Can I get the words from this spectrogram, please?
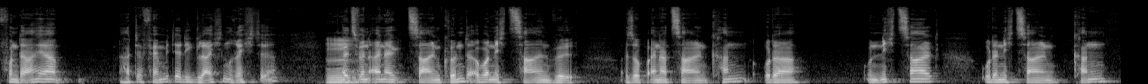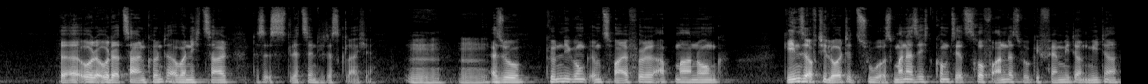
von daher hat der Vermieter die gleichen Rechte, mhm. als wenn einer zahlen könnte, aber nicht zahlen will. Also ob einer zahlen kann oder und nicht zahlt oder nicht zahlen kann äh, oder, oder zahlen könnte, aber nicht zahlt, das ist letztendlich das Gleiche. Mhm. Mhm. Also Kündigung im Zweifel, Abmahnung, gehen Sie auf die Leute zu. Aus meiner Sicht kommt es jetzt darauf an, dass wirklich Vermieter und Mieter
